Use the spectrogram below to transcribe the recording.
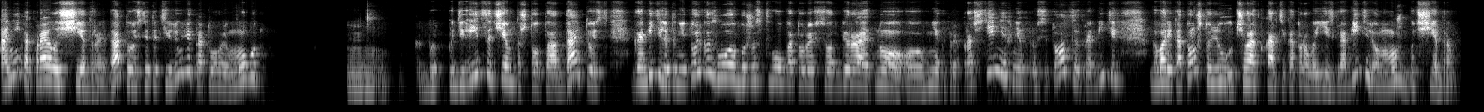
они, как правило, щедрые, да, то есть это те люди, которые могут как бы поделиться чем-то, что-то отдать. То есть грабитель это не только злое божество, которое все отбирает, но э, в некоторых прочтениях, в некоторых ситуациях грабитель говорит о том, что человек, в карте которого есть грабитель, он может быть щедрым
